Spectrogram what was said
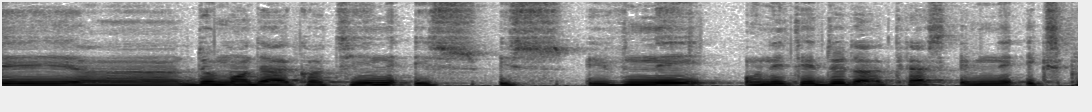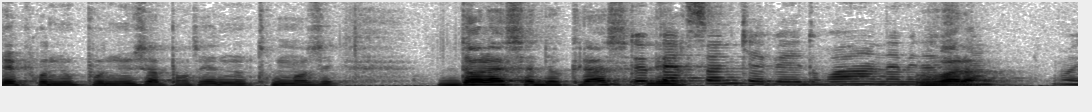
euh, demander à la cantine. Ils, ils- ils venaient, on était deux dans la classe, ils venaient exprès pour nous, pour nous apporter notre manger dans la salle de classe. Deux Les- personnes qui avaient droit à un aménagement. Voilà. Oui.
